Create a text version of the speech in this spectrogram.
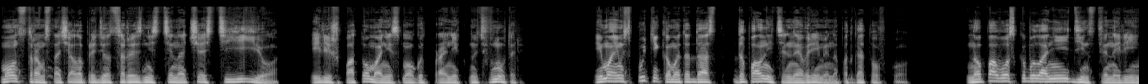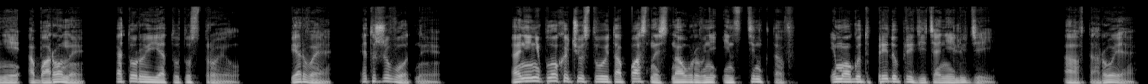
Монстрам сначала придется разнести на части ее, и лишь потом они смогут проникнуть внутрь. И моим спутникам это даст дополнительное время на подготовку. Но повозка была не единственной линией обороны, которую я тут устроил. Первое – это животные. Они неплохо чувствуют опасность на уровне инстинктов и могут предупредить о ней людей. А второе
